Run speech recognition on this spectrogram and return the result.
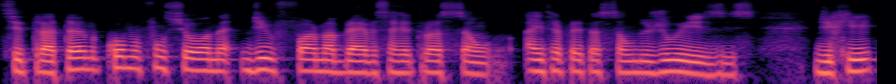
se tratando como funciona de forma breve essa retroação, a interpretação dos juízes, de que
